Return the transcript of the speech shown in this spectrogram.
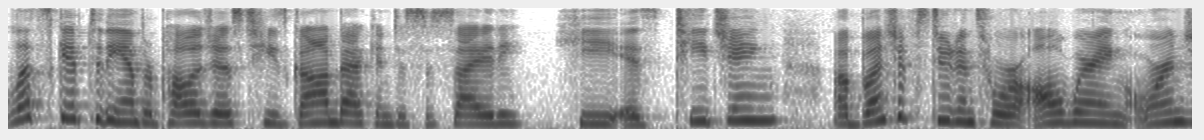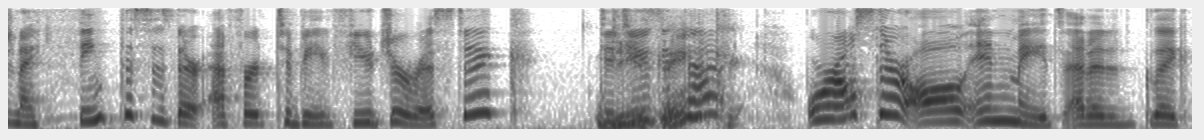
let's skip to the anthropologist. He's gone back into society. He is teaching a bunch of students who are all wearing orange, and I think this is their effort to be futuristic. Did you you, get that? Or else they're all inmates at a like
